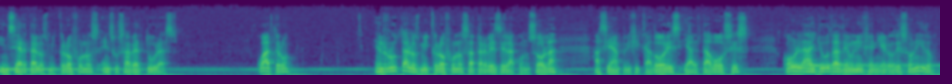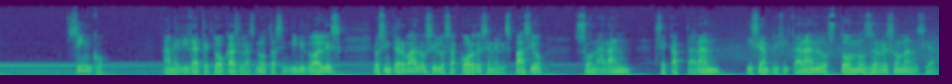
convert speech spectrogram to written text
Inserta los micrófonos en sus aberturas. 4. Enruta los micrófonos a través de la consola hacia amplificadores y altavoces con la ayuda de un ingeniero de sonido. 5. A medida que tocas las notas individuales, los intervalos y los acordes en el espacio sonarán, se captarán y se amplificarán los tonos de resonancia.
